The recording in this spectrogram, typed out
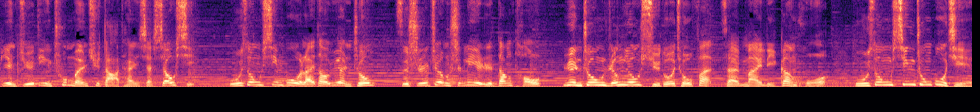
便决定出门去打探一下消息。武松信步来到院中，此时正是烈日当头，院中仍有许多囚犯在卖力干活。武松心中不解，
